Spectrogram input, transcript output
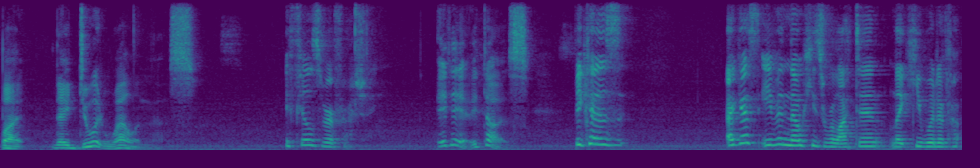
but they do it well in this. It feels refreshing. It it does. because I guess even though he's reluctant, like he would have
